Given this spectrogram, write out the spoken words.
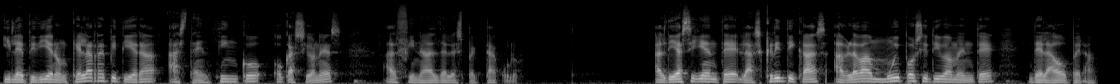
y le pidieron que la repitiera hasta en cinco ocasiones al final del espectáculo. Al día siguiente, las críticas hablaban muy positivamente de la ópera,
